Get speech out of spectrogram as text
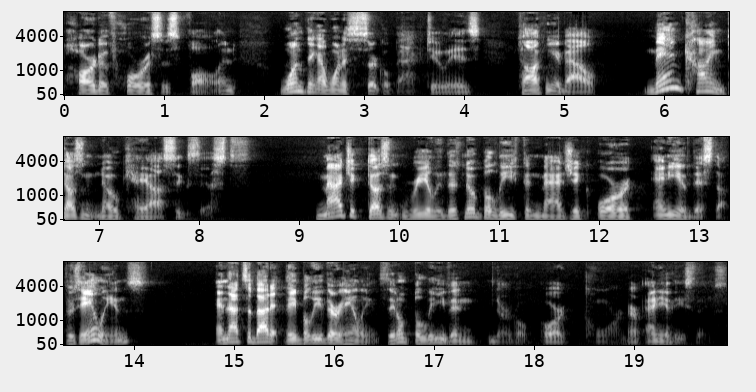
part of Horus's fall. And one thing I want to circle back to is talking about mankind doesn't know chaos exists. Magic doesn't really, there's no belief in magic or any of this stuff. There's aliens, and that's about it. They believe they're aliens. They don't believe in Nurgle or Khorne or any of these things.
